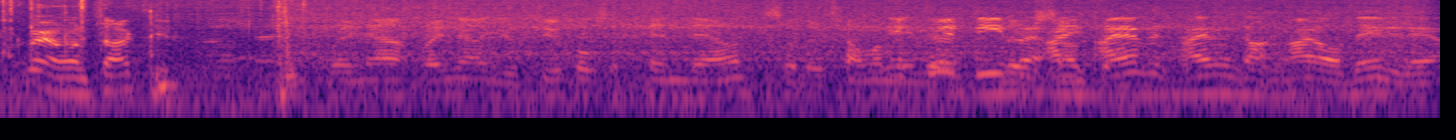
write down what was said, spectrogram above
Come here, I want to talk to you. Right now, right now, your pupils are pinned down, so they're telling me It that could be, but I, I haven't I haven't gotten high all day today.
